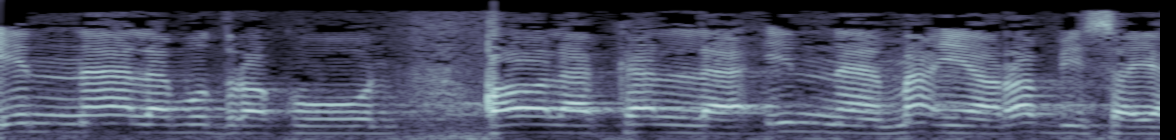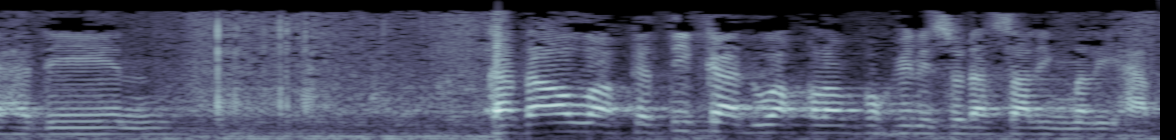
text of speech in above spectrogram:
inna lamudrakun qala kalla inna ma'iya rabbi sayahdin kata Allah ketika dua kelompok ini sudah saling melihat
